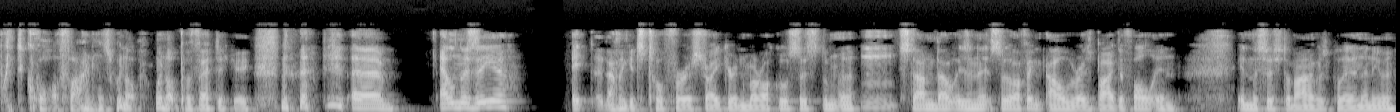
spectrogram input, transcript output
went to quarterfinals. We're not we're not pathetic here. um, En-Nesyri, it, I think it's tough for a striker in the Morocco system to mm. stand out, isn't it? So I think Alvarez by default in in the system I was playing anyway.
